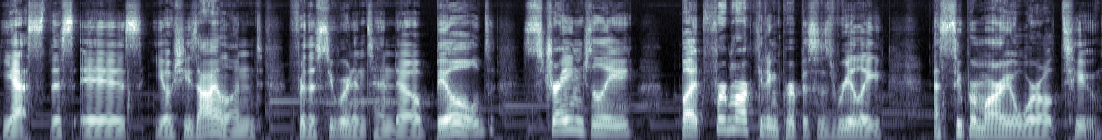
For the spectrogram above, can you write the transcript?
Yes, this is Yoshi's Island for the Super Nintendo, billed, strangely, but for marketing purposes really, as Super Mario World 2.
